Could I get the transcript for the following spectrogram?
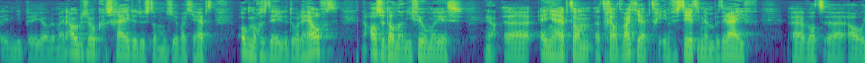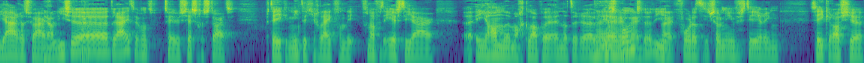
in die periode mijn ouders ook gescheiden. Dus dan moet je wat je hebt ook nog eens delen door de helft. Nou, als er dan, dan niet veel meer is. Ja. Uh, en je hebt dan het geld wat je hebt geïnvesteerd in een bedrijf. Uh, wat al jaren zwaar Ja, verliezen ja. draait. Want 2006 gestart betekent niet dat je gelijk van de, vanaf het eerste jaar in je handen mag klappen en dat er Nee, winst nee, komt. nee. Die. Voordat je zo'n investering, zeker als je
